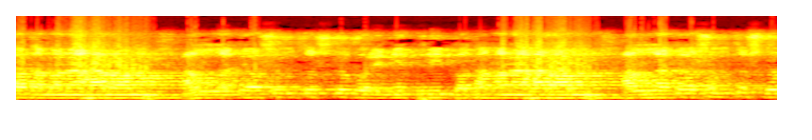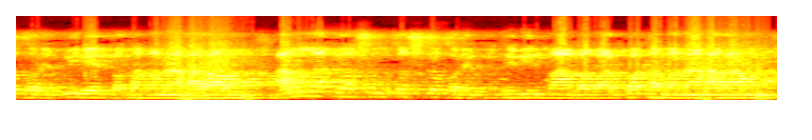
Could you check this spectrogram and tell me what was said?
কথা মানা হারাম। আল্লাহকে অসন্তুষ্ট করে নেত্রীর কথা মানা হারাম। আল্লাহকে অসন্তুষ্ট করে পীরের কথা মানা হারাম। আল্লাহকে অসন্তুষ্ট করে পৃথিবীর মা বাবার কথা মানা হারাম।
